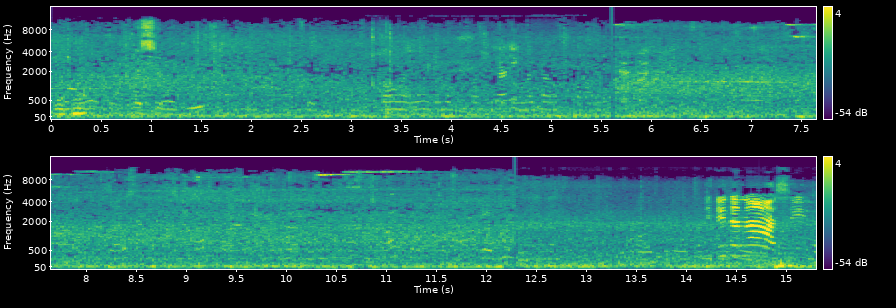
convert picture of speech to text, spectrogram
Спасибо. Іди до нас, Ігор.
